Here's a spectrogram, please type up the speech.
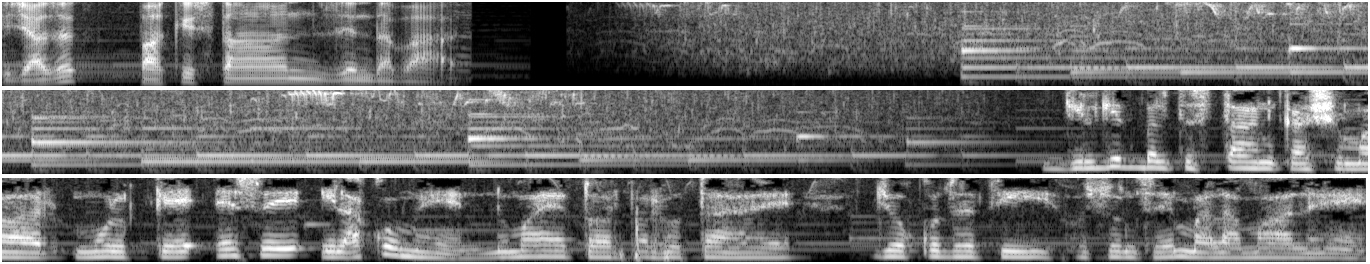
اجازت، پاکستان زندہ باد۔ گلگت بلتستان کا شمار ملک کے ایسے علاقوں میں نمایاں طور پر ہوتا ہے جو قدرتی حسن سے مالا مال ہیں۔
